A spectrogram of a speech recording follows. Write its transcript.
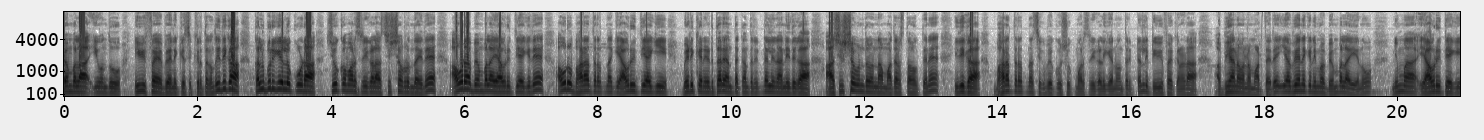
ಬೆಂಬಲ ಈ ಒಂದು ಟಿ ವಿ ಫೈ ಅಭಿಯಾನಕ್ಕೆ ಸಿಕ್ಕಿರ್ತಕ್ಕಂಥದ್ದು. ಇದೀಗ ಕಲಬುರಗಿಯಲ್ಲೂ ಕೂಡ ಶಿವಕುಮಾರ ಶ್ರೀಗಳ ಶಿಷ್ಯ ವೃಂದ ಇದೆ. ಅವರ ಬೆಂಬಲ ಯಾವ ರೀತಿಯಾಗಿದೆ? ಅವರು ಭಾರತ ರತ್ನಕ್ಕೆ ಯಾವ ರೀತಿಯಾಗಿ ಬೇಡಿಕೆ ನೀಡ್ತಾರೆ ಅಂತಕ್ಕಂಥ ನಿಟ್ಟಿನಲ್ಲಿ ನಾನು ಇದೀಗ ಆ ಶಿಷ್ಯ ವೃಂದವನ್ನು ಮಾತಾಡಿಸ್ತಾ ಹೋಗ್ತೇನೆ. ಇದೀಗ ಭಾರತ ರತ್ನ ಸಿಗಬೇಕು ಶಿವಕುಮಾರ ಶ್ರೀಗಳಿಗೆ ಅನ್ನುವಂಥ ನಿಟ್ಟಿನಲ್ಲಿ ಟಿ ವಿ ಫೈವ್ ಕನ್ನಡ ಅಭಿಯಾನವನ್ನು ಮಾಡ್ತಾ ಇದೆ. ಈ ಅಭಿಯಾನಕ್ಕೆ ನಿಮ್ಮ ಬೆಂಬಲ ಏನು? ನಿಮ್ಮ ಯಾವ ರೀತಿಯಾಗಿ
